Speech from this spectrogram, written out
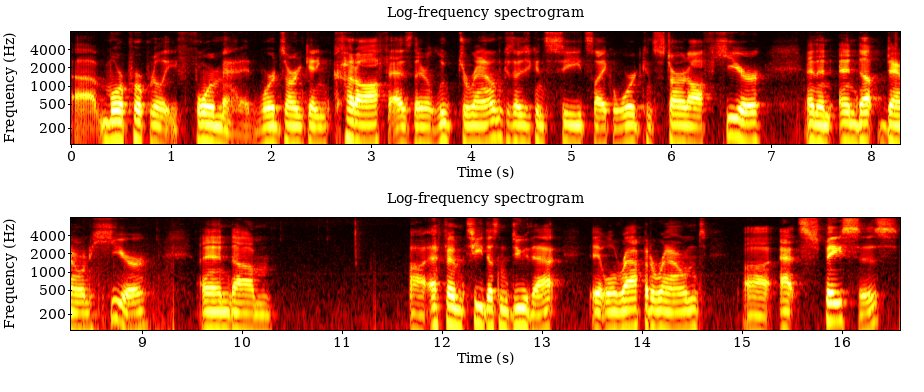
uh, more appropriately formatted. Words aren't getting cut off as they're looped around, because as you can see, it's like a word can start off here and then end up down here, and um, uh, FMT doesn't do that. It will wrap it around uh, at spaces,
